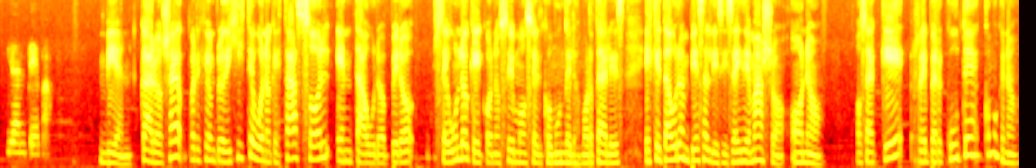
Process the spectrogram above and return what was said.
metida en tema. bien. Caro, ya, por ejemplo, dijiste, bueno, que está Sol en Tauro, pero según lo que conocemos el común de los mortales, es que Tauro empieza el 16 de mayo, ¿o no? O sea, ¿qué repercute? ¿Cómo que no?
